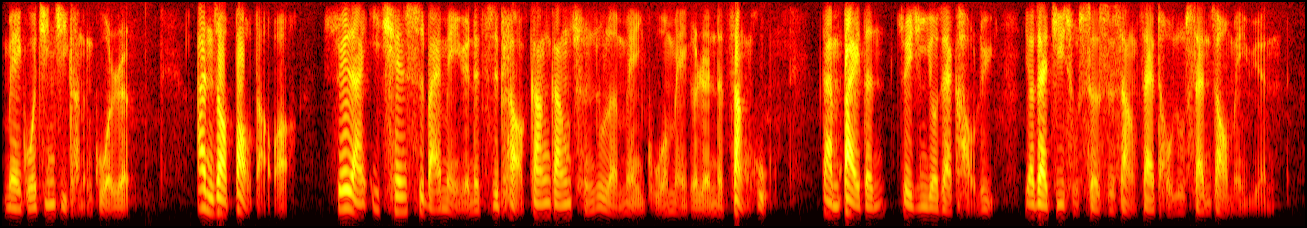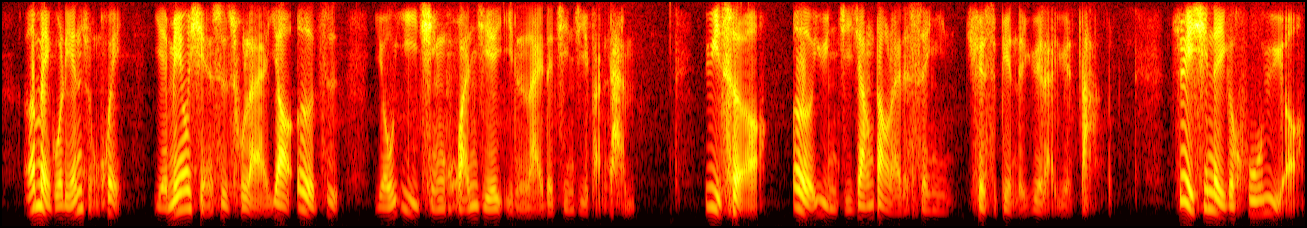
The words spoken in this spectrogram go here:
美国经济可能过热。按照报道啊，虽然一千四百美元的支票刚刚存入了美国每个人的账户，但拜登最近又在考虑要在基础设施上再投入三兆美元，而美国联准会也没有显示出来要遏制由疫情缓解引来的经济反弹。预测啊。厄运即将到来的声音确实变得越来越大。最新的一个呼吁哦，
